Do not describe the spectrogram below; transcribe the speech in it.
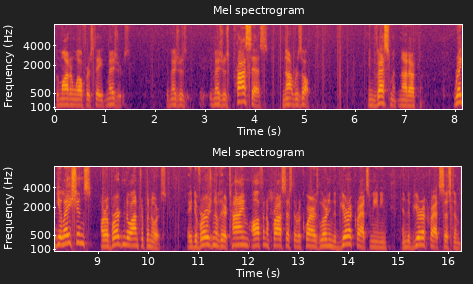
the modern welfare state measures. It measures, it measures process, not result. Investment, not outcome. Regulations are a burden to entrepreneurs, a diversion of their time, often a process that requires learning the bureaucrat's meaning and the bureaucrat system,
